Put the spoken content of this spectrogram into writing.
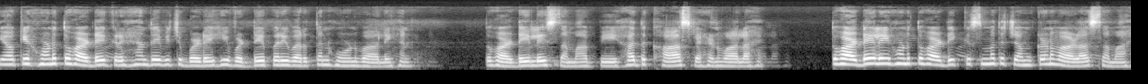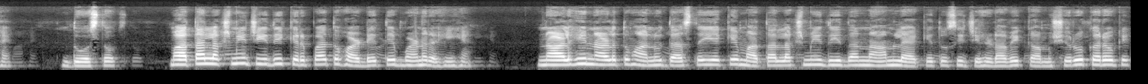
ਕਿਉਂਕਿ ਹੁਣ ਤੁਹਾਡੇ ਗ੍ਰਹਿਆਂ ਦੇ ਵਿੱਚ ਬੜੇ ਹੀ ਵੱਡੇ ਪਰਿਵਰਤਨ ਹੋਣ ਵਾਲੇ ਹਨ। ਤੁਹਾਡੇ ਲਈ ਸਮਾਂ ਬੇਹੱਦ ਖਾਸ ਰਹਿਣ ਵਾਲਾ ਹੈ। ਤੁਹਾਡੇ ਲਈ ਹੁਣ ਤੁਹਾਡੀ ਕਿਸਮਤ ਚਮਕਣ ਵਾਲਾ ਸਮਾਂ ਹੈ। ਦੋਸਤੋ, ਮਾਤਾ ਲక్ష్ਮੀ ਜੀ ਦੀ ਕਿਰਪਾ ਤੁਹਾਡੇ ਤੇ ਬਣ ਰਹੀ ਹੈ। ਨਾਲ ਹੀ ਨਾਲ ਤੁਹਾਨੂੰ ਦੱਸ ਦਈਏ ਕਿ ਮਾਤਾ ਲక్ష్ਮੀ ਦੀ ਦਾ ਨਾਮ ਲੈ ਕੇ ਤੁਸੀਂ ਜਿਹੜਾ ਵੀ ਕੰਮ ਸ਼ੁਰੂ ਕਰੋਗੇ,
